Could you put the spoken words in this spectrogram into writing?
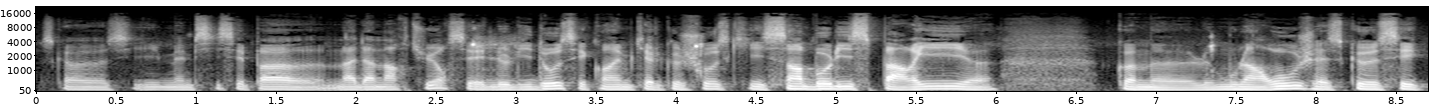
parce que si, même si c'est pas euh, Madame Arthur, c'est le lido, c'est quand même quelque chose qui symbolise Paris. Comme le Moulin Rouge Est-ce que c'est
